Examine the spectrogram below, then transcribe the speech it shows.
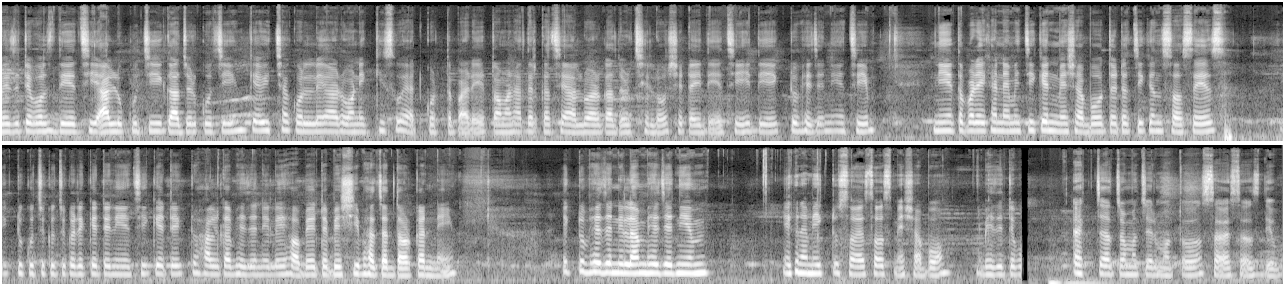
ভেজিটেবলস দিয়েছি, আলু কুচি, গাজর কুচি। কেউ ইচ্ছা করলে আরও অনেক কিছু অ্যাড করতে পারে। তো আমার হাতের কাছে আলু আর গাজর ছিল, সেটাই দিয়েছি, দিয়ে একটু ভেজে নিয়েছি। নিয়ে তারপরে এখানে আমি চিকেন মেশাবো। তো এটা চিকেন সসেস একটু কুচি কুচি করে কেটে নিয়েছি। কেটে একটু হালকা ভেজে নিলেই হবে, এটা বেশি ভাজার দরকার নেই। একটু ভেজে নিলাম, ভেজে নিয়ে এখানে আমি একটু সয়া সস মেশাবো, ভেজিটেবল এক চা চামচের মতো সয়া সস দেব।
